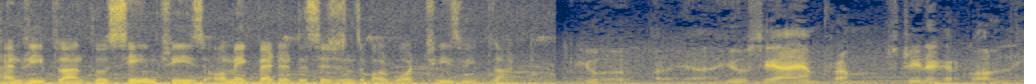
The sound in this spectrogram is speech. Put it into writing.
and replant those same trees or make better decisions about what trees we plant. You, uh, you see, I am from Srinagar colony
